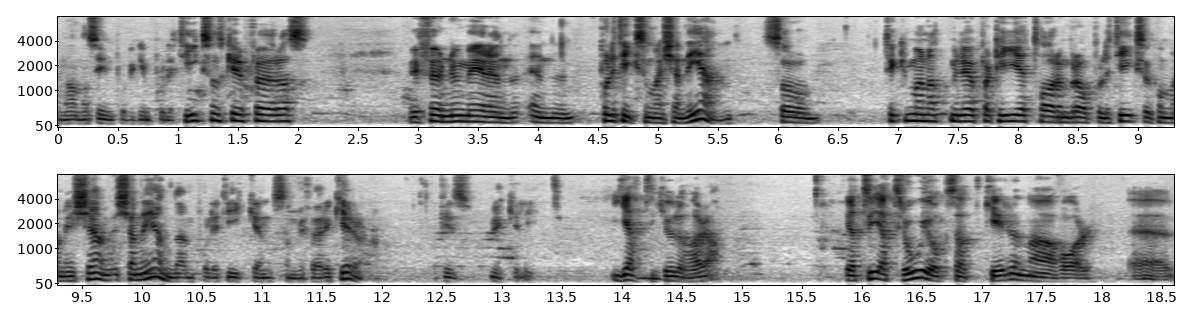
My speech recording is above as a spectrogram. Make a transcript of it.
en annan syn på vilken politik som skulle föras. Vi för nu mer en, en politik som man känner igen. Så tycker man att Miljöpartiet har en bra politik så kommer man känna igen den politiken som vi för i Kiruna. Det finns mycket likt. Jättekul att höra. Jag, jag tror ju också att Kiruna har... Eh,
